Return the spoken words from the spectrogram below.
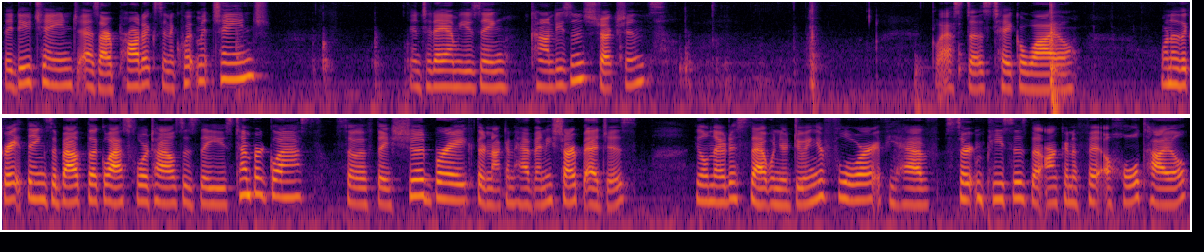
They do change as our products and equipment change. And today I'm using Conde's instructions. Glass does take a while. One of the great things about the glass floor tiles is they use tempered glass, so if they should break, they're not going to have any sharp edges. You'll notice that when you're doing your floor, if you have certain pieces that aren't going to fit a whole tile,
